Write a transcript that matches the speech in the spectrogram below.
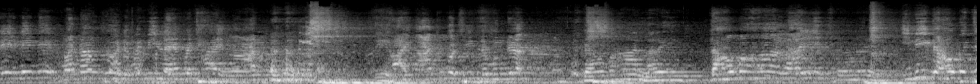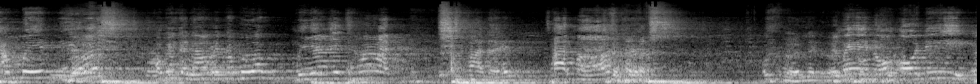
นี่นี่นี่มานั่งเถอะเดี๋ยวไม่มีแรงไปถ่ายงานถ่ายงานทุกอาทิตย์เลยมึงเนี่ยดาวมหาลัยดาวมหาลัยใช่อีนี่ดาวประจำเมนเนี่ยเฮ้ยเขาเป็นแต่ดาวในกระเมืองเมียไอ้ชาติชาติไหนชาติหมาโอ้ยเขินเลยเขินแม่น้องออดี้เอ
